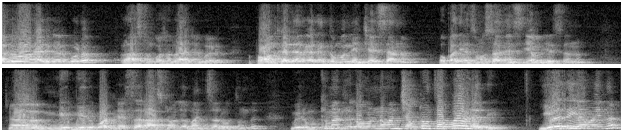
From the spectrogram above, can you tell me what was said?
చంద్రబాబు నాయుడు గారు కూడా రాష్ట్రం కోసం రాజీవ్ పడి పవన్ కళ్యాణ్ గారు ఇంతకుముందు నేను చేశాను ఒక పదిహేను సంవత్సరాలు నేను సీఎం చేశాను. మీ- మీరు కూడా చేస్తారు రాష్ట్రంలో మంచి జరుగుతుంది. మీరు ముఖ్యమంత్రిగా ఉండమని చెప్పడం తప్పే ఉండేది. ఏది ఏమైనా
